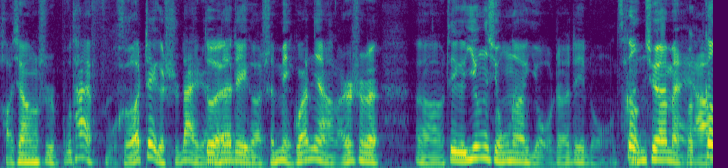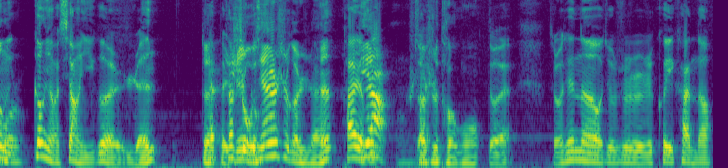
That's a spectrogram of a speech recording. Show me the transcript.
好像是不太符合这个时代人的这个审美观念了，而是呃这个英雄呢有着这种残缺美啊，或更更要像一个人，对他首先是个人，他第二他是特工。对，首先呢，就是可以看到，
